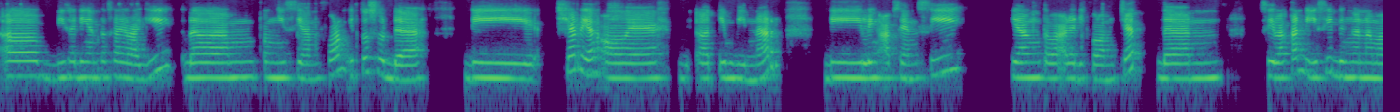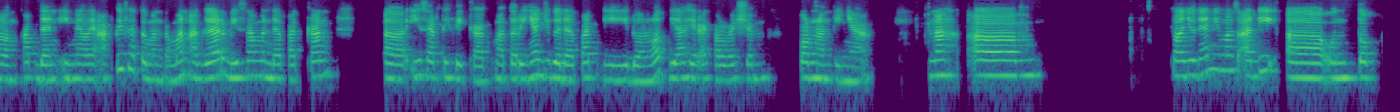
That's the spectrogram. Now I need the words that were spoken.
uh, bisa diingatkan sekali lagi dalam pengisian form itu sudah di-share ya oleh uh, tim Binar di link absensi yang telah ada di kolom chat dan silakan diisi dengan nama lengkap dan email yang aktif ya teman-teman agar bisa mendapatkan e-sertifikat. Materinya juga dapat di-download di akhir evaluation form nantinya. Nah, um, Selanjutnya nih Mas Adi, uh, untuk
